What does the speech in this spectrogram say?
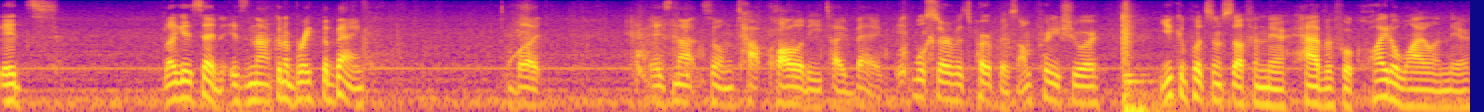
It's, like I said, it's not going to break the bank but it's not some top quality type bag. It will serve its purpose. I'm pretty sure you could put some stuff in there, have it for quite a while in there,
